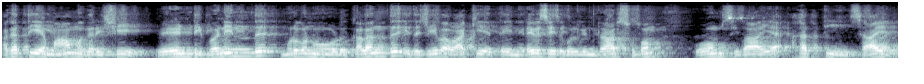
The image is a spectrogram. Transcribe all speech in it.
அகத்திய மாமகரிஷி வேண்டி பணிந்து முருகனோடு கலந்து இது ஜீவ வாக்கியத்தை நிறைவு செய்து கொள்கின்றார். சுபம். ஓம் சிவாய அகத்தி சாயன்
